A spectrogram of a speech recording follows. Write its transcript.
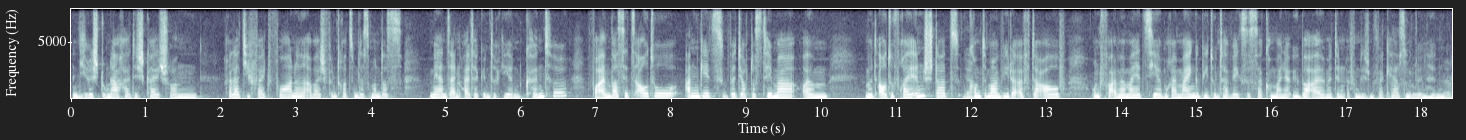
in die Richtung Nachhaltigkeit schon relativ weit vorne, aber ich finde trotzdem, dass man das mehr in seinen Alltag integrieren könnte. Vor allem was jetzt Auto angeht, wird ja auch das Thema ähm, mit autofreie Innenstadt ja. kommt immer wieder öfter auf. Und vor allem, wenn man jetzt hier im Rhein-Main-Gebiet unterwegs ist, da kommt man ja überall mit den öffentlichen Verkehrsmitteln Absolut. hin. Ja.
